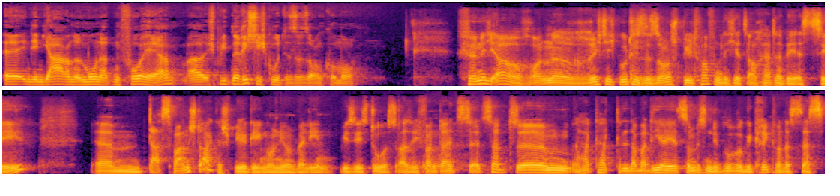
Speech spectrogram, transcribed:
äh, in den Jahren Wochen und Monaten vorher. Äh, spielt eine richtig gute Saison, Coman. Finde ich auch. Und eine richtig gute Saison spielt hoffentlich jetzt auch Hertha BSC. Ähm, das war ein starkes Spiel gegen Union Berlin. Wie siehst du es? Also ich fand, jetzt, jetzt hat, ähm, hat, hat Labadia jetzt so ein bisschen die Kurve gekriegt, weil das das,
